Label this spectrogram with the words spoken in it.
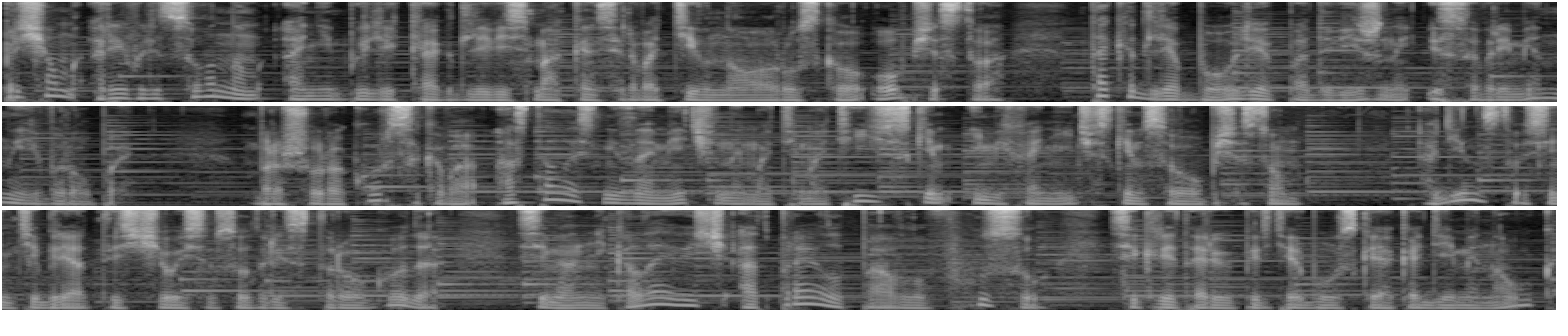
Причем революционным они были как для весьма консервативного русского общества, так и для более подвижной и современной Европы – Брошюра Корсакова осталась незамеченной математическим и механическим сообществом. 11 сентября 1832 года Семен Николаевич отправил Павлу Фусу, секретарю Петербургской академии наук,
